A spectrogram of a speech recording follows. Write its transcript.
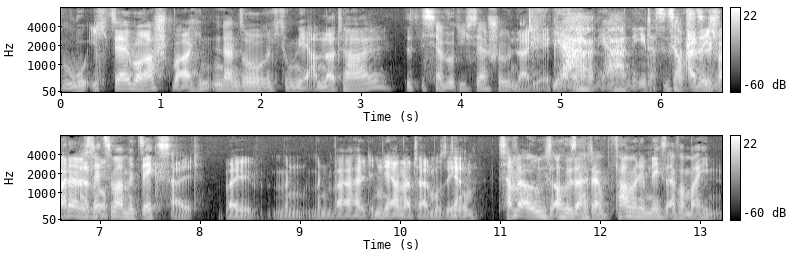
wo ich sehr überrascht war, hinten dann so Richtung Neandertal, das ist ja wirklich sehr schön da, die Ecke. Ja, ja, nee, das ist auch Also schön. ich war da das Also, letzte Mal mit sechs halt, weil man, man war halt im Neandertal-Museum. Ja. Das haben wir übrigens auch gesagt, da fahren wir demnächst einfach mal hin.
